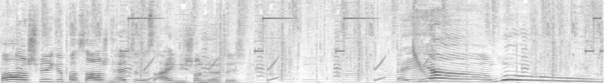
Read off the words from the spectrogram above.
paar schwierige Passagen hätte es eigentlich schon nötig. Ja! Juhu!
